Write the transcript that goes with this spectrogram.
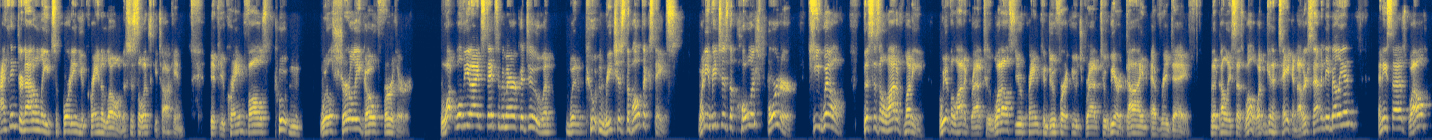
I think they're not only supporting Ukraine alone. This is Zelensky talking. If Ukraine falls, Putin will surely go further. What will the United States of America do when, when Putin reaches the Baltic states? When he reaches the Polish border, he will. This is a lot of money. We have a lot of gratitude. What else Ukraine can do for a huge gratitude? We are dying every day. And then Pelley says, Well, what are you going to take? Another 70 billion? And he says, Well,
